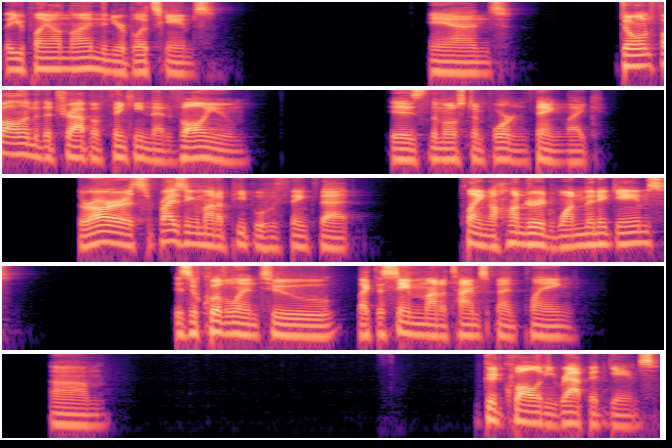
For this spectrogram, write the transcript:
that you play online than your blitz games. And don't fall into the trap of thinking that volume is the most important thing. Like, there are a surprising amount of people who think that playing 100 one minute games is equivalent to like the same amount of time spent playing um, good quality rapid games.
